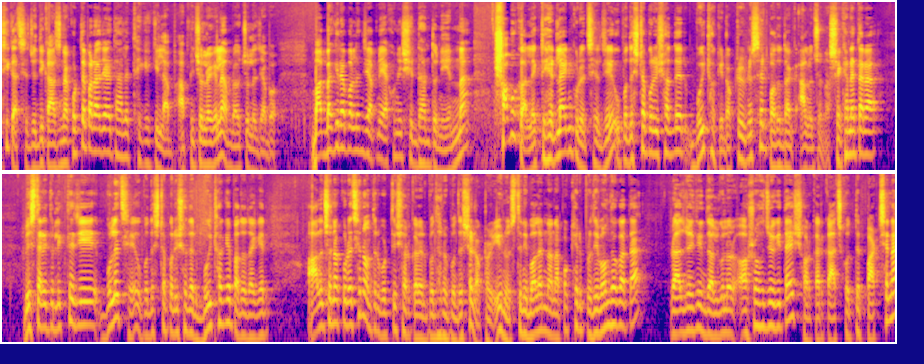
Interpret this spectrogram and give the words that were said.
ঠিক আছে, যদি কাজ না করতে পারা যায় তাহলে থেকে কি লাভ? আপনি চলে গেলে আমরাও চলে যাব। বাদবাকিরা বলেন যে, আপনি এখনই সিদ্ধান্ত নিয়েন না। সবকাল একটি হেডলাইন করেছে যে, উপদেষ্টা পরিষদের বৈঠকে ডক্টর ইউনুসের পদত্যাগ আলোচনা। সেখানে তারা বিস্তারিত লিখতে যে, বলেছে, উপদেষ্টা পরিষদের বৈঠকে পদত্যাগের আলোচনা করেছেন অন্তর্বর্তী সরকারের প্রধান উপদেষ্টা ডক্টর ইউনুস। তিনি বলেন, নানা পক্ষের প্রতিবন্ধকতা রাজনৈতিক দলগুলোর অসহযোগিতায় সরকার কাজ করতে পারছে না।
